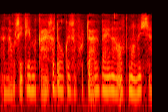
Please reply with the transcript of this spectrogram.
En nou zit hij in elkaar gedoken in zijn fauteuil bij een oud mannetje.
